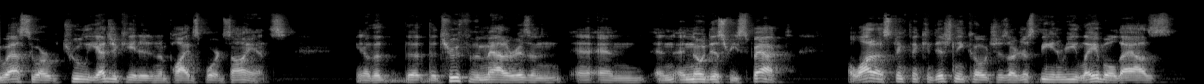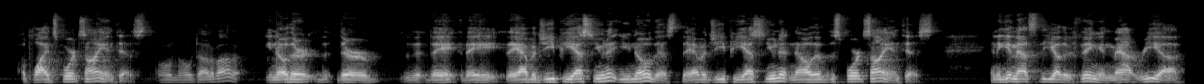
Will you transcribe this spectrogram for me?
U.S. who are truly educated in applied sports science. You know, the the, the truth of the matter is, and, and and and no disrespect, a lot of strength and conditioning coaches are just being relabeled as applied sports scientists. Oh, no doubt about it. You know, they're they're they they they have a GPS unit. You know this. They have a GPS unit now. They're the sports scientist. And again, that's the other thing. And Matt Rhea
